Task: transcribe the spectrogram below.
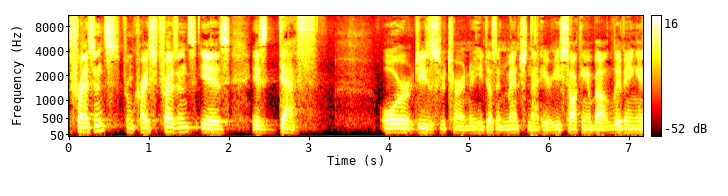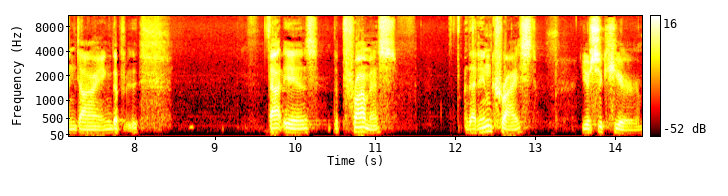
presence, from Christ's presence, is, is death or Jesus' return. He doesn't mention that here. He's talking about living and dying. The, that is the promise that in Christ, you're secure,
